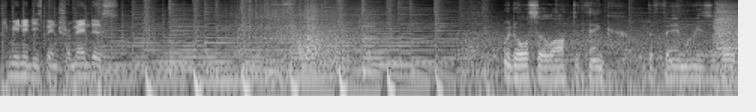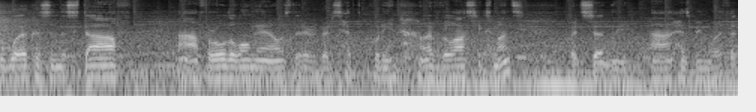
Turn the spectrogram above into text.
Community's been tremendous. We'd also like to thank the families of all the workers and the staff uh, for all the long hours that everybody's had to put in over the last six months, but it certainly uh, has been worth it.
